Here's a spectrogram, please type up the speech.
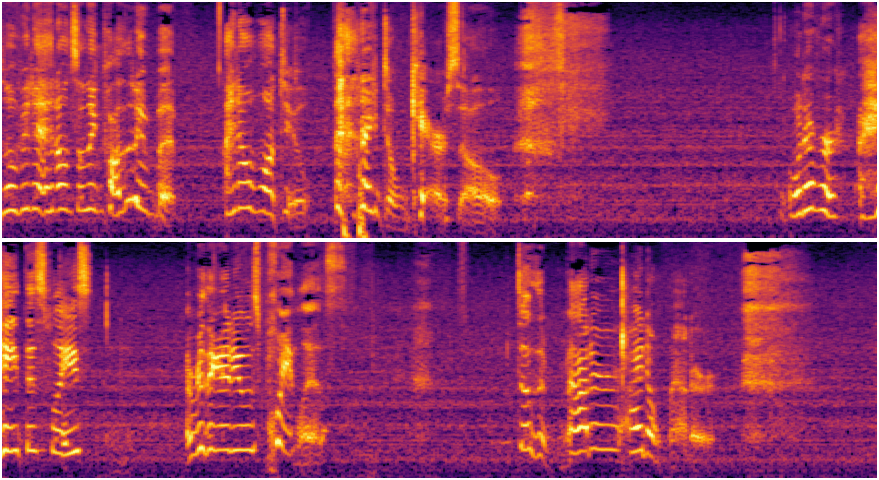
Was hoping to end on something positive, but I don't want to. I don't care, so. Whatever. I hate this place. Everything I do is pointless. Doesn't matter. I don't matter.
